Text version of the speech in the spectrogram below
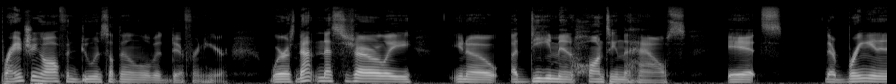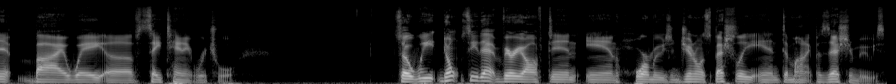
branching off and doing something a little bit different here, where it's not necessarily you know a demon haunting the house. It's they're bringing it by way of satanic ritual. So we don't see that very often in horror movies in general, especially in demonic possession movies.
